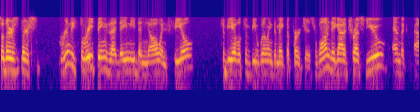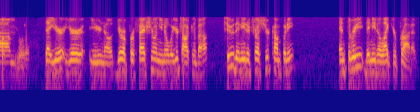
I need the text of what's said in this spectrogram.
so there's there's really three things that they need to know and feel to be able to be willing to make the purchase. One, they got to trust you and the um, that you're you're you know you're a professional and you know what you're talking about. Two, they need to trust your company, and three, they need to like your product,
